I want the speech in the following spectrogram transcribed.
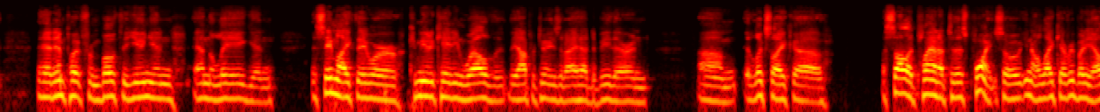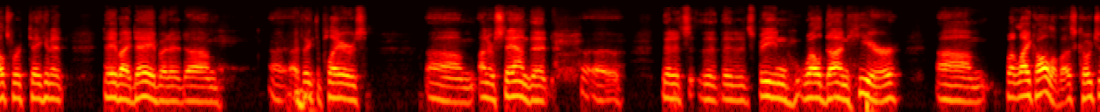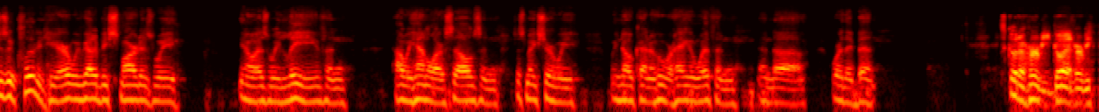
they had input from both the union and the league, and it seemed like they were communicating well the, the opportunities that I had to be there. And um, it looks like uh, a solid plan up to this point. So you know, like everybody else, we're taking it day by day. But it, um, I, I, think the players um, understand that uh, that it's that, that it's being well done here um, but like all of us, coaches included here, we've got to be smart as we, you know, as we leave and how we handle ourselves, and just make sure we we know kind of who we're hanging with and and uh, where they've been. Let's go to Herbie. Go ahead, Herbie.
